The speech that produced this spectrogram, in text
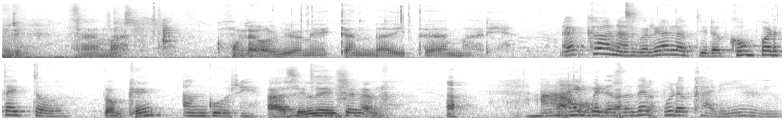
Mire, además, ¿cómo le volvieron el candadito de María? Acá en Angurria lo tiró con puerta y todo. ¿Don qué? Angurria. Así le dicen a... Ay, pero eso es de puro cariño.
